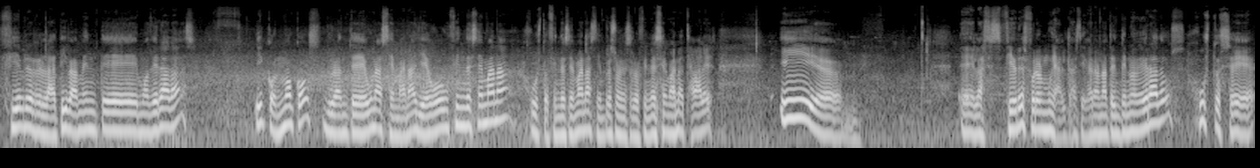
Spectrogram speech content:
fiebres relativamente moderadas y con mocos durante una semana. Llegó un fin de semana, justo fin de semana, siempre suelen ser los fines de semana, chavales, y eh, eh, las fiebres fueron muy altas, llegaron a 39 grados, justo se,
